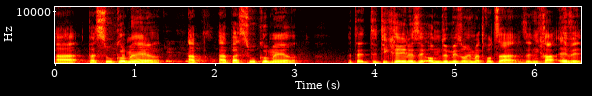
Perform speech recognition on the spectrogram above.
הפסוק אומר, הפ- הפסוק אומר, ת- ת- תקראי לזה הום דה מזון אם את רוצה, זה נקרא עבד.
